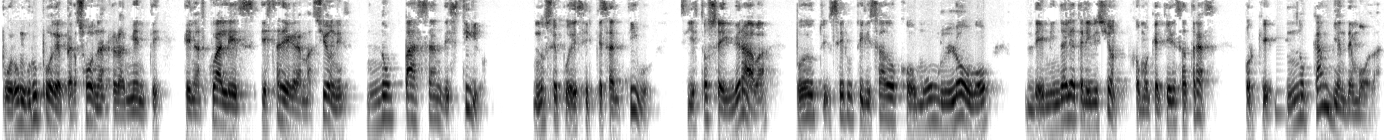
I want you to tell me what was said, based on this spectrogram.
por un grupo de personas realmente en las cuales estas diagramaciones no pasan de estilo. No se puede decir que es antiguo. Si esto se graba, puede ser utilizado como un logo de Mindalia Televisión, como que tienes atrás, porque no cambian de moda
